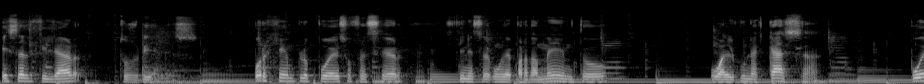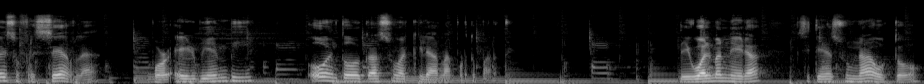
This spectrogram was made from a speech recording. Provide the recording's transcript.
es alquilar tus bienes. Por ejemplo, puedes ofrecer, si tienes algún departamento o alguna casa, puedes ofrecerla por Airbnb o en todo caso alquilarla por tu parte. De igual manera, si tienes un auto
